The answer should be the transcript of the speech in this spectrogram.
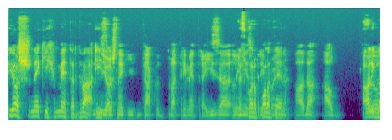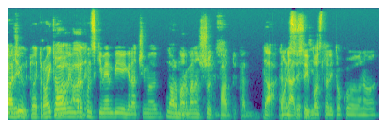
još nekih metar, dva iza. Još neki, tako, 2-3 metra iza je linije skoro za tri pola poena. terena. Pa da, ali... ali je gađaju, ovim- to je trojka. To je ovim ali- vrhunskim NBA igračima Normalno. normalan šut. Pa, kad, da, kad Oni rade su svi fizički. postali toliko, ono,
